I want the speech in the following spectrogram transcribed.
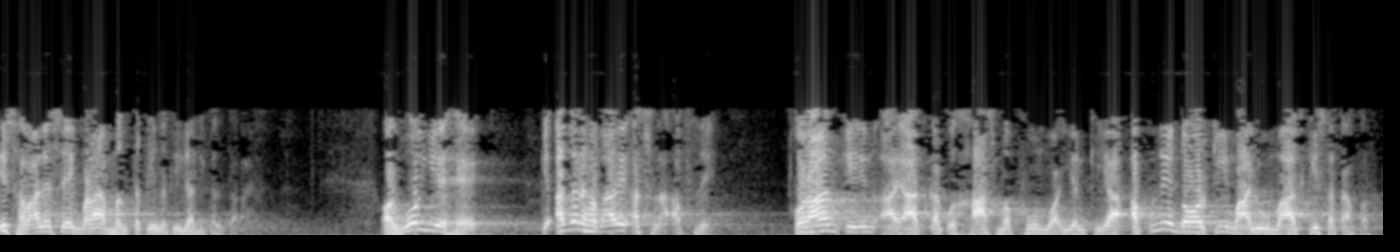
इस हवाले से एक बड़ा मनतकी नतीजा निकलता है। और वो ये है कि अगर हमारे असलाफ ने कुरान की इन आयात का कोई खास मफहूम मुन किया, अपने दौर की मालूमात की सतह पर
